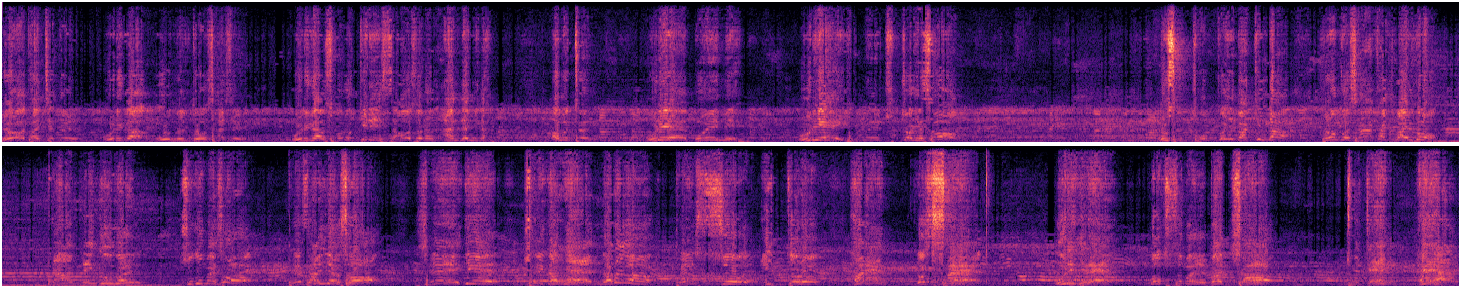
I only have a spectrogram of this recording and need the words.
여러 단체들 우리가 오늘도 사실 우리가 서로끼리 싸워서는 안 됩니다. 아무튼 우리의 모임이 우리의 힘을 축적해서 무슨 정권이 바뀐다 그런 거 생각하지 말고 대한민국을 죽음에서 되살려서 세계 최강의 나라가 될 수 있도록 하는 것에 우리들의 목숨을 바쳐 투쟁해야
